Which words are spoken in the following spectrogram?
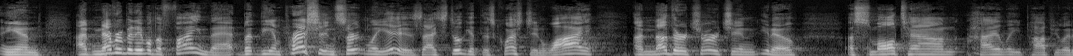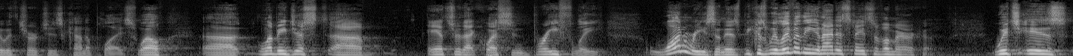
And I've never been able to find that, but the impression certainly is. I still get this question why another church in, you know, a small town, highly populated with churches kind of place? Well, uh, let me just uh, answer that question briefly. One reason is because we live in the United States of America, which is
